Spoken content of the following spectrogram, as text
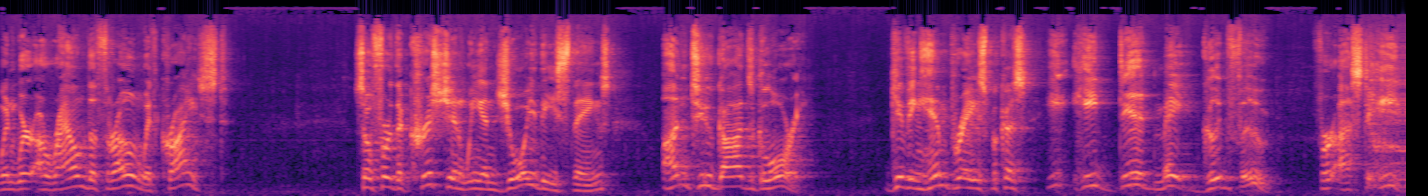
when we're around the throne with Christ. So for the Christian, we enjoy these things unto God's glory, giving Him praise because He, he did make good food for us to eat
